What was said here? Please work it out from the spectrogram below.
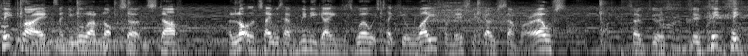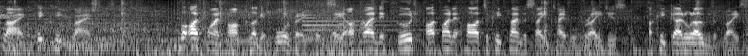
Keep playing and you will unlock certain stuff. A lot of the tables have mini games as well, which take you away from this and it goes somewhere else. So good. So keep keep playing. Keep keep playing what I find hard, because I get bored very quickly, I find it good, I find it hard to keep playing the same table for ages. I keep going all over the place.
